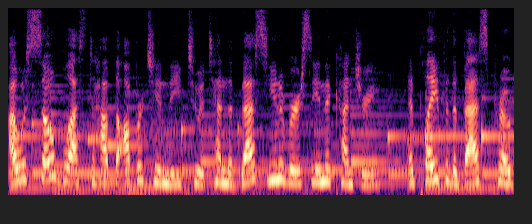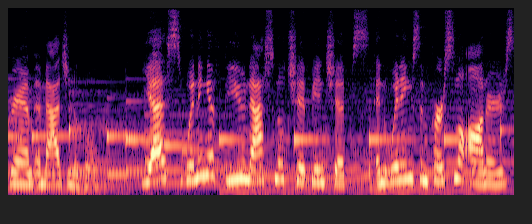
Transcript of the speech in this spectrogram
I was so blessed to have the opportunity to attend the best university in the country and play for the best program imaginable. Yes, winning a few national championships and winning some personal honors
